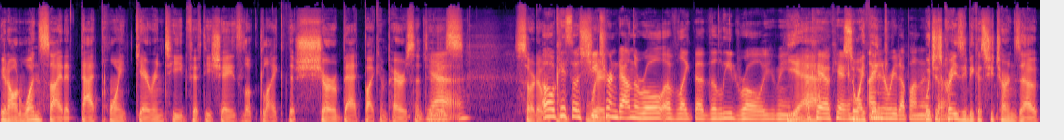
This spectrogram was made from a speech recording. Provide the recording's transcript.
you know, on one side at that point, guaranteed Fifty Shades looked like the sure bet by comparison to Yeah. this sort of. Oh, okay, so she weird- turned down the role of like the the lead role. You mean? Yeah. Okay, okay. So I think I didn't read up on it, which is so. crazy because she turns out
